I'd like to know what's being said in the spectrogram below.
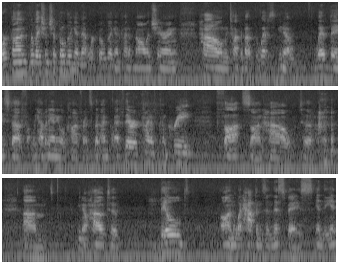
work on relationship building and network building and kind of knowledge sharing, how, and we talk about the webs, you know, web-based stuff, we have an annual conference, but I'm, if there are kind of concrete thoughts on how to, um, you know, how to build on what happens in this space in the, in,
